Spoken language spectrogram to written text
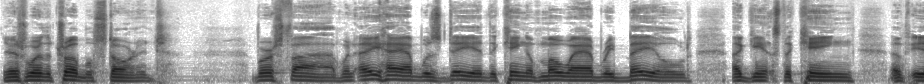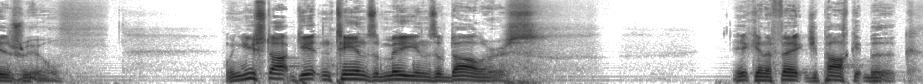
there's where the trouble started. Verse 5 When Ahab was dead, the king of Moab rebelled against the king of Israel. When you stop getting tens of millions of dollars, it can affect your pocketbook.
